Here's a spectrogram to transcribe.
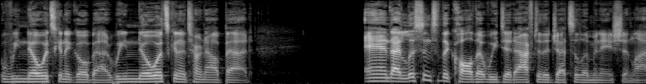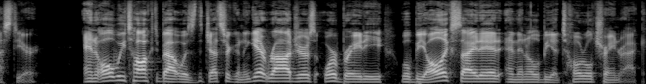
we know it's going to go bad. We know it's going to turn out bad. And I listened to the call that we did after the Jets elimination last year. And all we talked about was the Jets are going to get Rodgers or Brady. We'll be all excited, and then it'll be a total train wreck.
